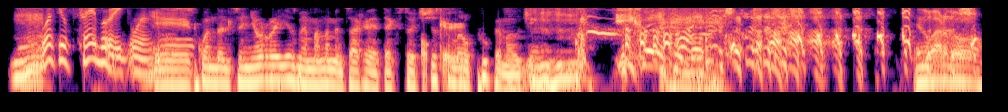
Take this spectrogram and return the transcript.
¿Mm? What's your favorite one? Eh, cuando el señor Reyes me manda mensaje de texto, it's just a little poop emoji. Hijo de su madre. Eduardo.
